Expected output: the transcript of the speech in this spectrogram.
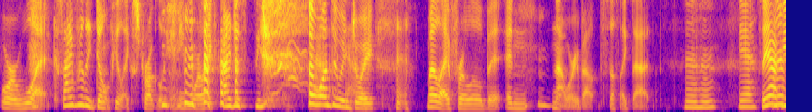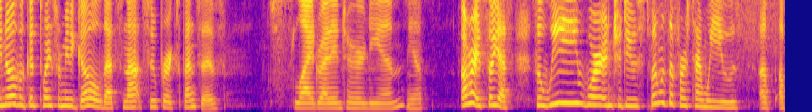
or what. Because I really don't feel like struggling anymore. Like I just I want to enjoy my life for a little bit and not worry about stuff like that. Mm-hmm. Yeah. So yeah, if you know of a good place for me to go that's not super expensive, just slide right into her DMs. Yep. All right. So yes. So we were introduced. When was the first time we used a a,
